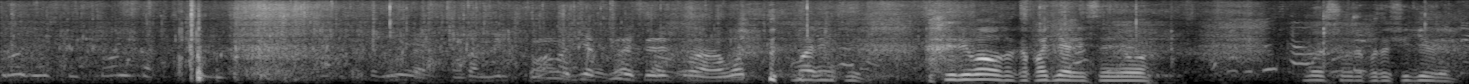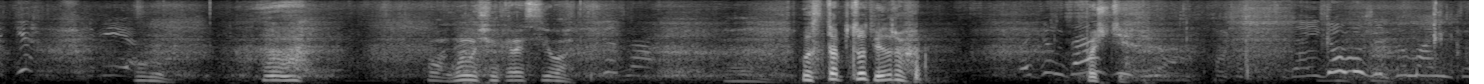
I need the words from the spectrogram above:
Трудностей столько. Молодец, перешла. А вот маленький перевал только поднялись на него. Мышцы уже подофигели. Ой, ну очень красиво. Высота 500 метров. Пойдем. Почти. Дойдем уже до маленькой.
